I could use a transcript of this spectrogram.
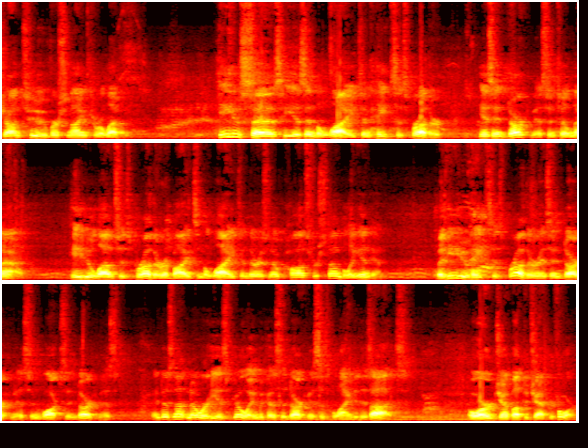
John 2, verse 9 through 11. He who says he is in the light and hates his brother is in darkness until now. He who loves his brother abides in the light, and there is no cause for stumbling in him. But he who hates his brother is in darkness and walks in darkness, and does not know where he is going because the darkness has blinded his eyes. Or jump up to chapter 4.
